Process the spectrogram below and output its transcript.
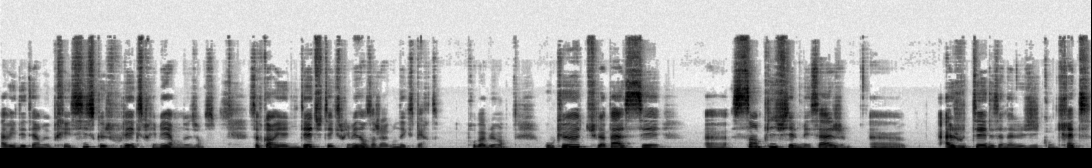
avec des termes précis ce que je voulais exprimer à mon audience. Sauf qu'en réalité, tu t'es exprimé dans un jargon d'experte, probablement. Ou que tu l'as pas assez euh, simplifié le message, euh, ajouté des analogies concrètes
